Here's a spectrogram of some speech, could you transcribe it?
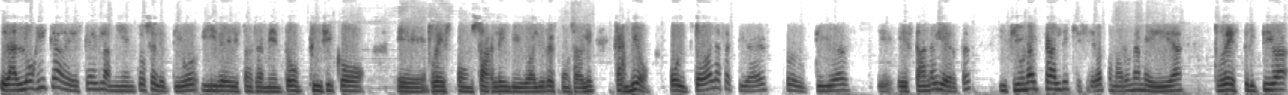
La lógica de este aislamiento selectivo y de distanciamiento físico eh, responsable, individual y responsable, cambió. Hoy todas las actividades productivas eh, están abiertas y si un alcalde quisiera tomar una medida restrictiva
